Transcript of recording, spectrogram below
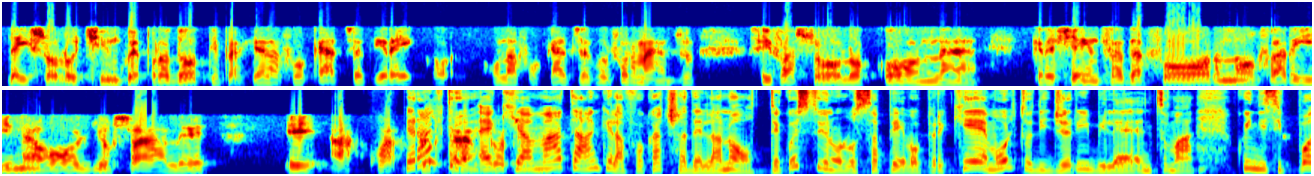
dei solo 5 prodotti perché la focaccia di Recco o la focaccia col formaggio si fa solo con crescenza da forno, farina, olio, sale e acqua. Peraltro Pertanto, è chiamata anche la focaccia della notte, questo io non lo sapevo perché è molto digeribile, insomma, quindi si può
